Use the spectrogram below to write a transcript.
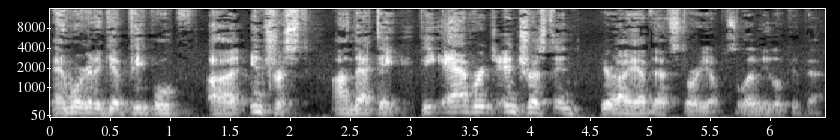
and we're going to give people, uh, interest on that date. The average interest in, here I have that story up. So let me look at that.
